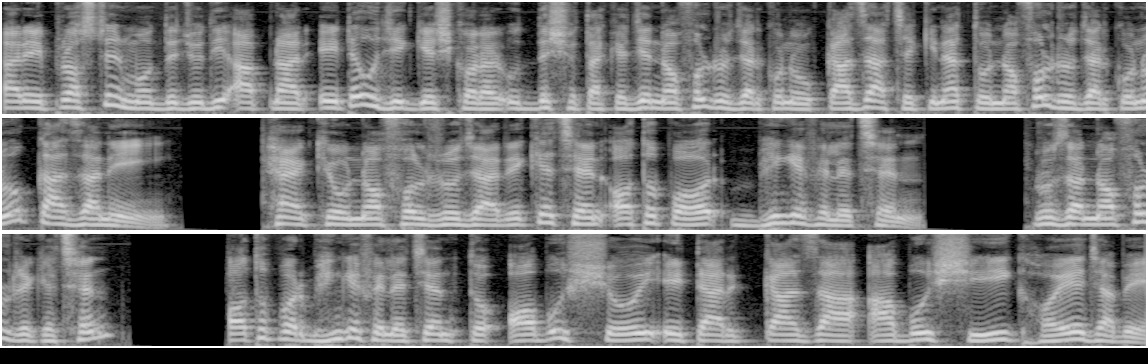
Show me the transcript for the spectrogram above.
আর এই প্রশ্নের মধ্যে যদি আপনার এটাও জিজ্ঞেস করার উদ্দেশ্য থাকে যে নফল রোজার কোনো কাজা আছে কিনা, তো নফল রোজার কোনো কাজা নেই। হ্যাঁ কেউ নফল রোজা রেখেছেন অতপর ভেঙে ফেলেছেন। রোজা নফল রেখেছেন, অতপর ভেঙে ফেলেছেন, তো অবশ্যই এটার কাজা আবশ্যিক হয়ে যাবে।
